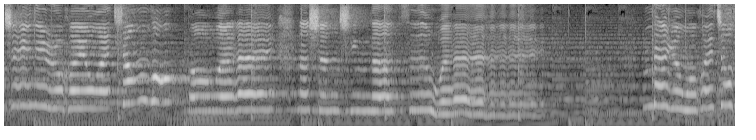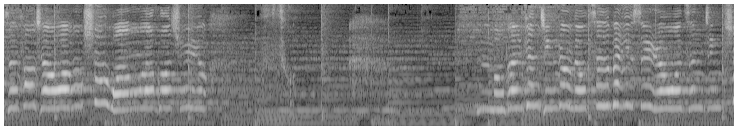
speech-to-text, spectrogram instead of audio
起你如何用爱就此放下往事，忘了过去有错。不盼缘尽仍留慈悲，虽然我曾经这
